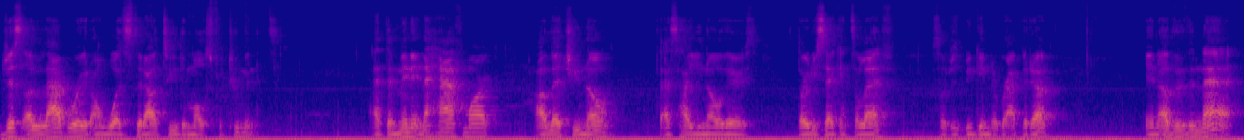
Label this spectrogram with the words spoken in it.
Just elaborate on what stood out to you the most for two minutes. At the minute and a half mark, I'll let you know. That's how you know there's 30 seconds left. So just begin to wrap it up. And other than that,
